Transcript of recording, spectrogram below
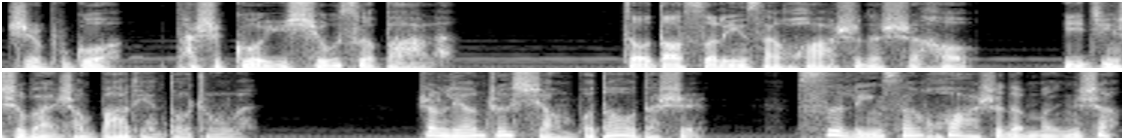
只不过她是过于羞涩罢了。走到四零三画室的时候，已经是晚上八点多钟了。让梁哲想不到的是，四零三画室的门上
